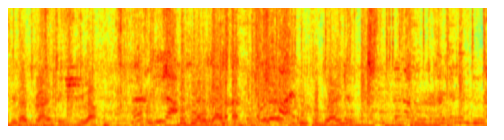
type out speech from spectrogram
See, that branch is dhila. What's Dila? Behind you. No, no, no, no. Nothing is Dila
